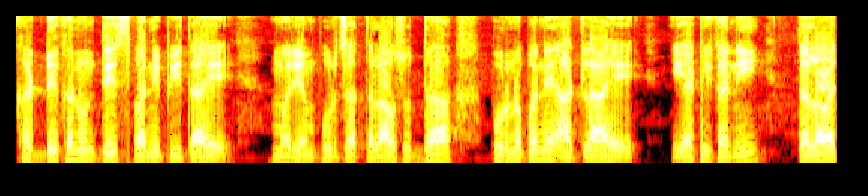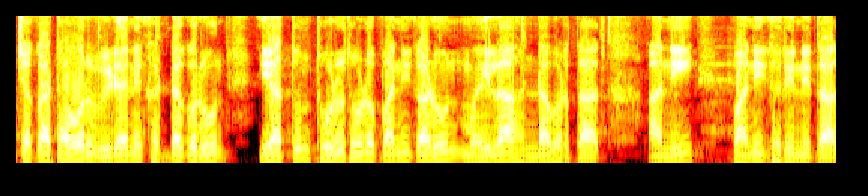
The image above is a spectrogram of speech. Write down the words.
खड्डे खणून तेच पाणी पित आहे. मरियमपूरचा तलावसुद्धा पूर्णपणे आटला आहे. या ठिकाणी तलावाच्या काठावर विड्याने खड्डा करून यातून थोडं थोडं पाणी काढून महिला हंडा भरतात आणि पाणी घरी नेतात.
